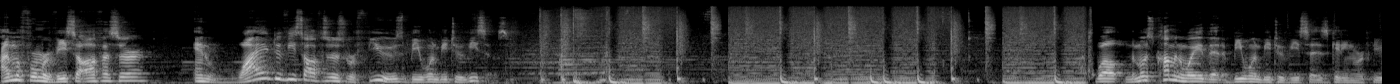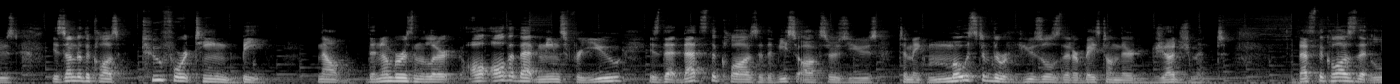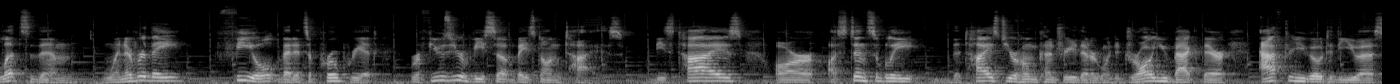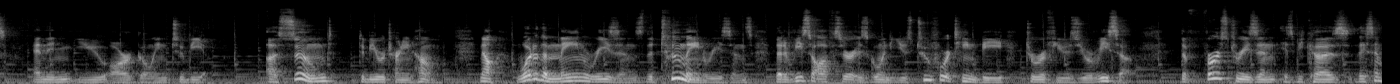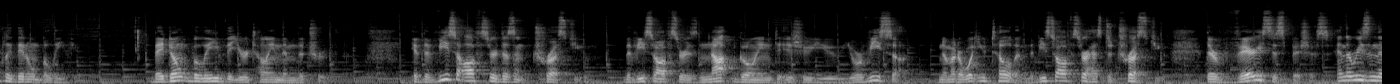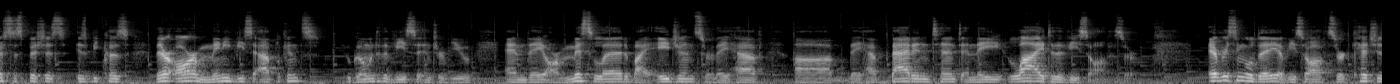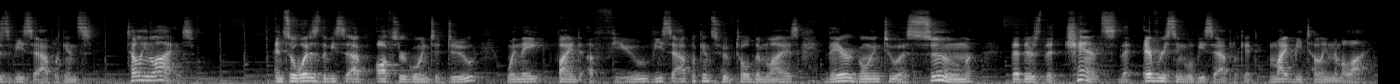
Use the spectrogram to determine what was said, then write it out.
I'm a former visa officer, and why do visa officers refuse B1, B2 visas? Well, the most common way that a B1, B2 visa is getting refused is under the clause 214B. Now, the numbers and the letter, all, all, that that means for you is that that's the clause that the visa officers use to make most of the refusals that are based on their judgment. That's the clause that lets them, whenever they feel that it's appropriate, refuse your visa based on ties. These ties are ostensibly the ties to your home country that are going to draw you back there after you go to the US, and then you are going to be assumed to be returning home. Now, what are the main reasons, the two main reasons, that a visa officer is going to use 214B to refuse your visa? The first reason is because they simply they don't believe you. They don't believe that you're telling them the truth. If the visa officer doesn't trust you, the visa officer is not going to issue you your visa. No matter what you tell them, the visa officer has to trust you. They're very suspicious, and the reason they're suspicious is because there are many visa applicants who go into the visa interview and they are misled by agents or they have uh, they have bad intent and they lie to the visa officer. Every single day, a visa officer catches visa applicants telling lies. And so, what is the visa officer going to do when they find a few visa applicants who have told them lies? They're going to assume that there's the chance that every single visa applicant might be telling them a lie.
